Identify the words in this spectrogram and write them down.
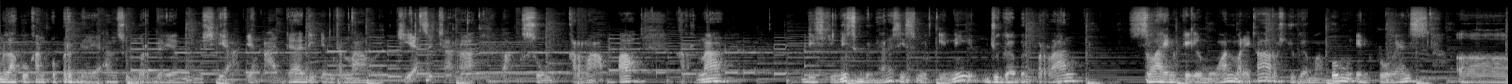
melakukan pemberdayaan sumber daya manusia yang ada di internal JIA secara langsung. Karena apa? Karena di sini sebenarnya sismik ini juga berperan selain keilmuan mereka harus juga mampu menginfluence uh,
